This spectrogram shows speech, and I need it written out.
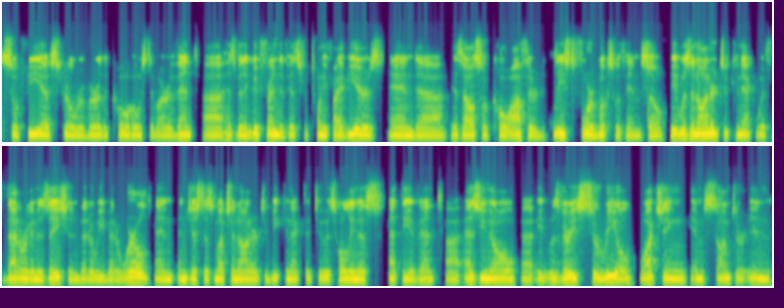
Sofia Stril-Rever, the co host of our event, uh, has been a good friend of his for 25 years and uh, is also co authored at least four books with him. So it was an honor to connect with that organization, Better We, Better World, and, and just as much an honor to be connected to His Holiness at the event. Uh, as you know, uh, it was very surreal watching him saunter in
